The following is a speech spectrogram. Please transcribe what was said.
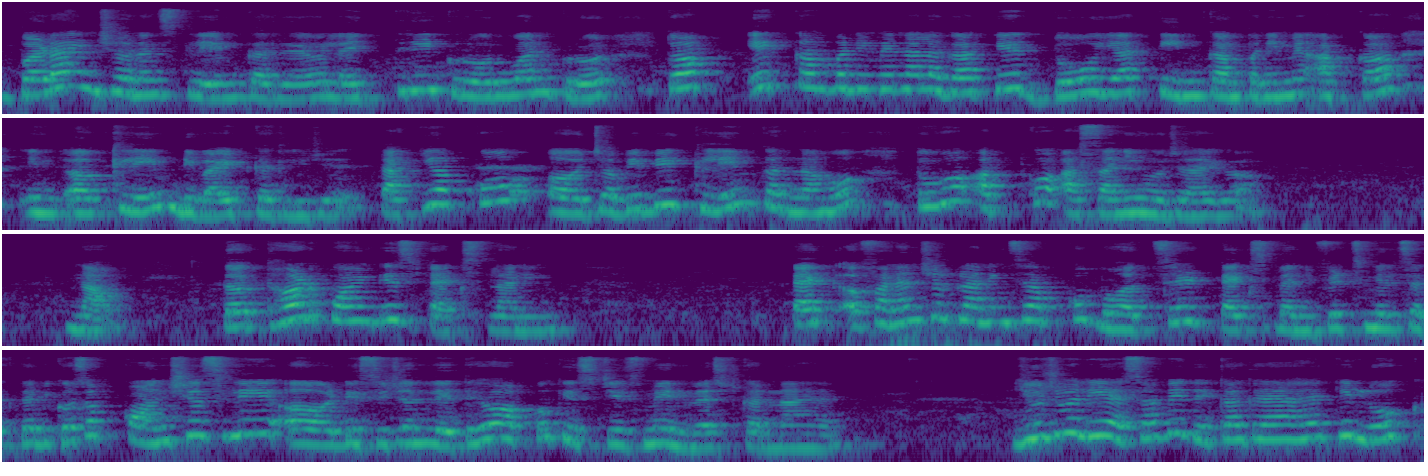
बड़ा इंश्योरेंस क्लेम कर रहे हो like three crore one crore तो आप एक कंपनी में ना लगा के दो या तीन कंपनी में आपका क्लेम डिवाइड कर लीजिए, ताकि आपको जब भी क्लेम करना हो तो वो आपको आसानी हो जाएगा। Now the third point is tax planning financial planning से आपको बहुत से टैक्स बेनिफिट्स मिल सकते हैं बिकॉज़ आप कॉन्शियसली डिसीज़न लेते हो आपको किस चीज़ में इन्वेस्ट करना है। यूजुअली ऐसा भी देखा गया है कि लोग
